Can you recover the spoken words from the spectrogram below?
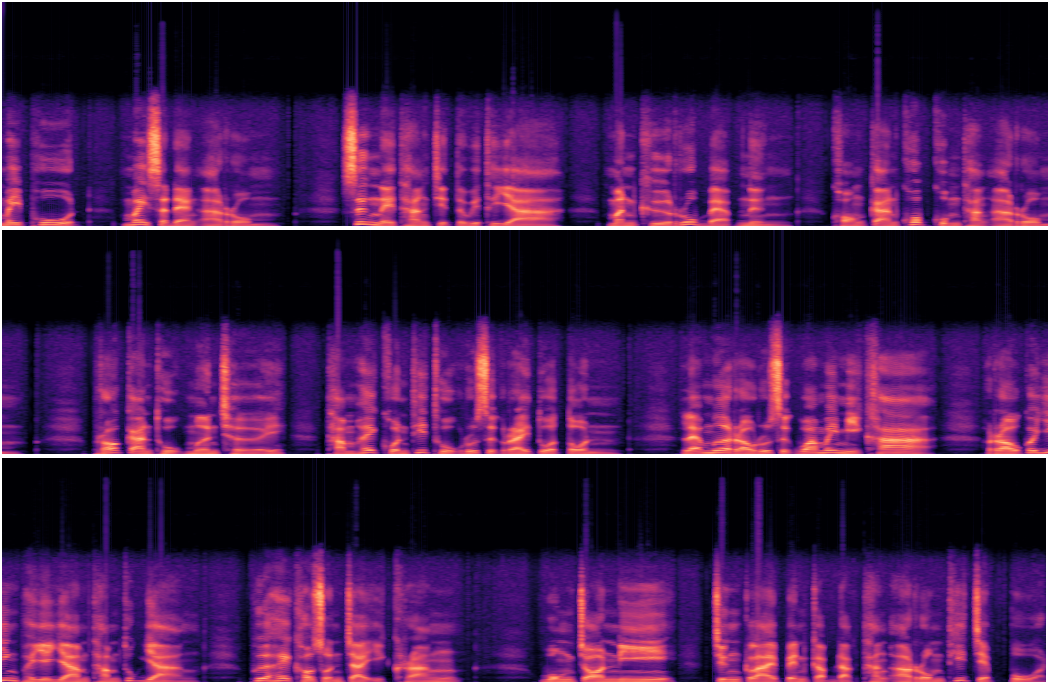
ไม่พูด ไม่แสดงอารมณ์ ซึ่งในทางจิตวิทยา มันคือรูปแบบหนึ่งของการควบคุมทางอารมณ์ เพราะการถูกเมินเฉยทำให้คนที่ถูกรู้สึกไร้ตัวตน และเมื่อเรารู้สึกว่าไม่มีค่า เราก็ยิ่งพยายามทำทุกอย่าง เพื่อให้เขาสนใจอีกครั้ง วงจรนี้จึงกลายเป็นกับดักทางอารมณ์ที่เจ็บปวด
